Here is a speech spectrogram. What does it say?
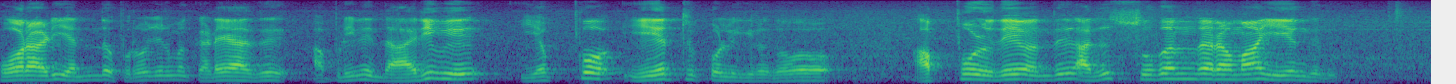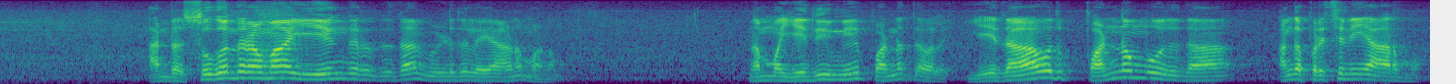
போராடி எந்த பிரயோஜனமும் கிடையாது அப்படின்னு இந்த அறிவு எப்போ ஏற்றுக்கொள்கிறதோ அப்பொழுதே வந்து அது சுதந்திரமாக இயங்குது. அந்த சுதந்திரமாக இயங்கிறது தான் விடுதலையான மனம். நம்ம எதுவுமே பண்ண தேவையில்லை. ஏதாவது பண்ணும்போது தான் அங்கே பிரச்சனையே ஆரம்பம்.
